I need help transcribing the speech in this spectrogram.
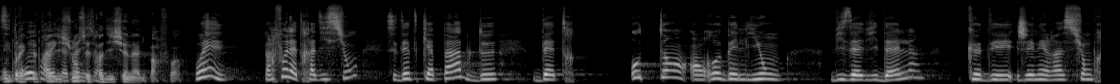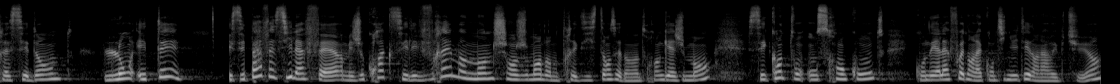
c'est de rompre avec la tradition, c'est tradition. traditionnel parfois. Ouais, parfois la tradition, c'est d'être capable de d'être autant en rébellion vis-à-vis d'elle que des générations précédentes l'ont été. Et c'est pas facile à faire, mais je crois que c'est les vrais moments de changement dans notre existence et dans notre engagement. C'est quand on, se rend compte qu'on est à la fois dans la continuité et dans la rupture,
